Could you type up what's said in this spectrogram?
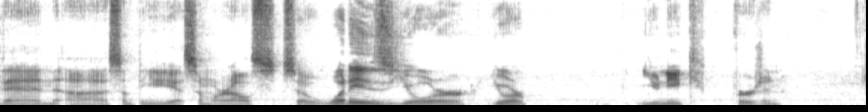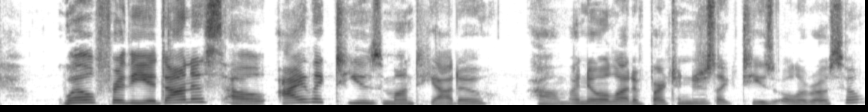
than uh, something you get somewhere else. So, what is your your unique version? well for the adonis I'll, i like to use amontillado um, i know a lot of bartenders like to use oloroso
